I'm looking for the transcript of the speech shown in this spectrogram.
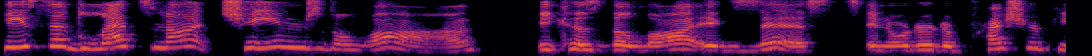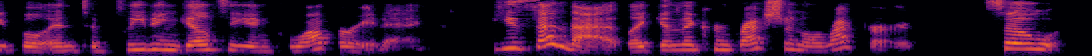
He said, let's not change the law because the law exists in order to pressure people into pleading guilty and cooperating. He said that, like in the congressional record. So,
